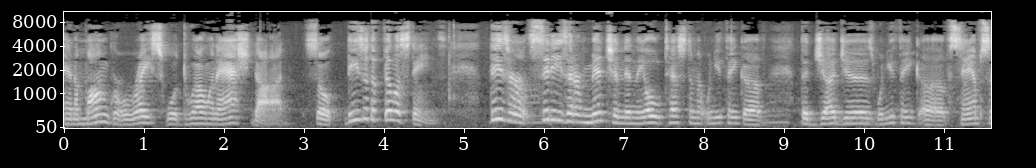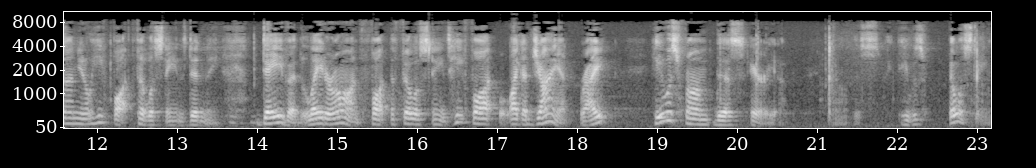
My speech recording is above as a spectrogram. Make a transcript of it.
And a mongrel race will dwell in Ashdod. So these are the Philistines. These are cities that are mentioned in the Old Testament when you think of the judges, when you think of Samson, you know, he fought Philistines, didn't he? David later on fought the Philistines. He fought like a giant, right? He was from this area. You know, this, he was Philistine.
